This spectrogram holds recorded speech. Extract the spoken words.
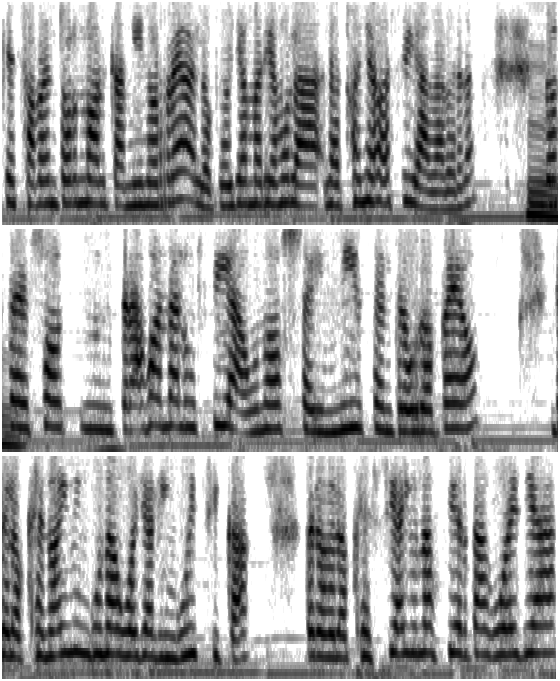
que estaba en torno al Camino Real, lo que hoy llamaríamos la, España vaciada, ¿verdad? Mm. Entonces eso mm, trajo a Andalucía unos 6.000 centroeuropeos de los que no hay ninguna huella lingüística, pero de los que sí hay una cierta huella,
